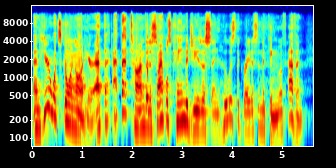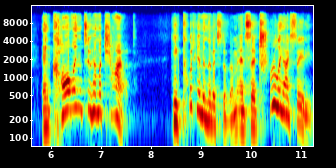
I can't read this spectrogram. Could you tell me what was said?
And hear what's going on here. At, the, at that time, the disciples came to Jesus saying, Who is the greatest in the kingdom of heaven? And calling to him a child, he put him in the midst of them and said, Truly I say to you,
